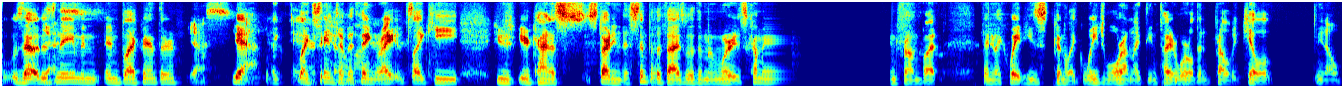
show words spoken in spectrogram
was that his Yes. name in in Black Panther? Yes. yeah like Yeah, like same type of thing right it's like he you, you're kind of starting to sympathize with him and where he's coming from but then you're like wait he's gonna like wage war on like the entire world and probably kill you know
